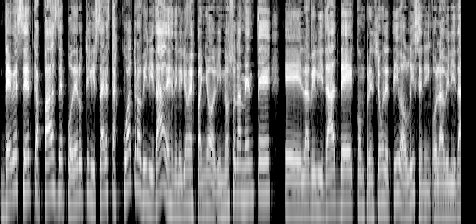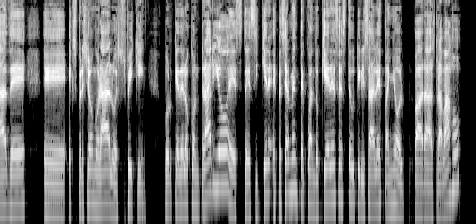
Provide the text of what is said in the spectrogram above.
Debe ser capaz de poder utilizar estas cuatro habilidades en el idioma español y no solamente eh, la habilidad de comprensión auditiva o listening o la habilidad de eh, expresión oral o speaking. Porque de lo contrario, este, si quieres, especialmente cuando quieres este, utilizar el español para trabajo,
